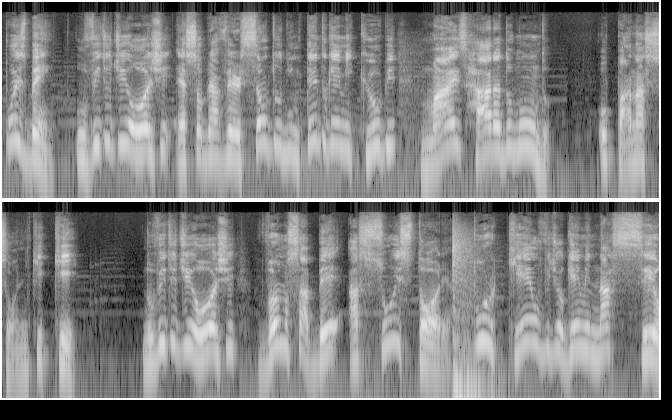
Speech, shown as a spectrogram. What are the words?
Pois bem, o vídeo de hoje é sobre a versão do Nintendo GameCube mais rara do mundo, o Panasonic Q. No vídeo de hoje, vamos saber a sua história. Por que o videogame nasceu?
